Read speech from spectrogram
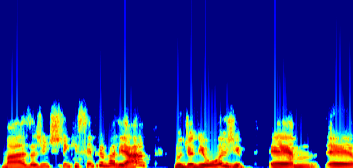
mas a gente tem que sempre avaliar, no dia de hoje, é, é,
